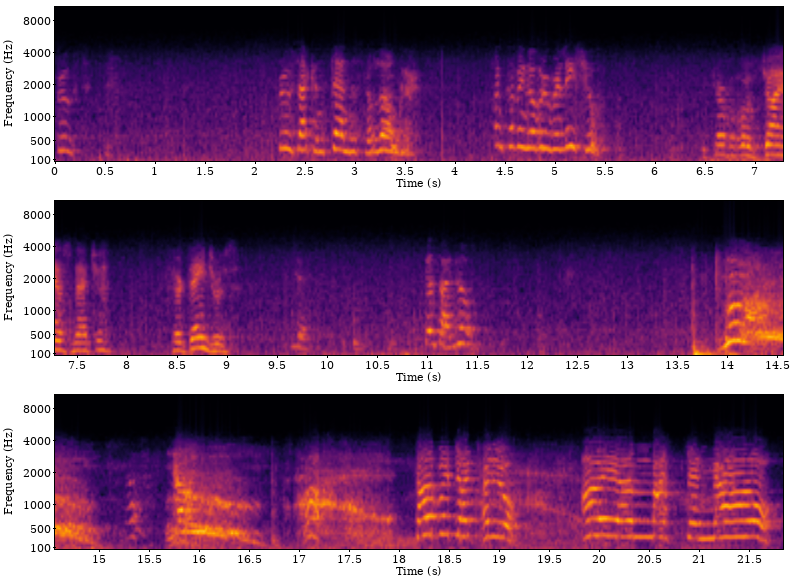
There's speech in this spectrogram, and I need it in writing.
Bruce. Bruce, I can stand this no longer. I'm coming over to release you. Be careful of those giants, Natcha. They're dangerous. Yes. Yes, I know. Stop it, I tell you! I am master now!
